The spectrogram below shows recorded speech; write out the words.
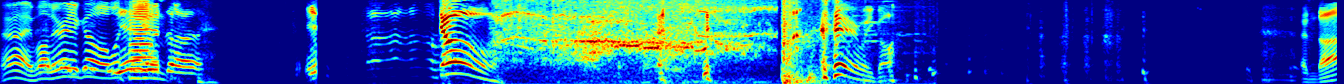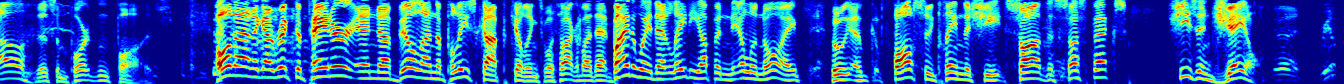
All right. Well, there you go. Once yeah, again. uh, Oh! there we go. And now, this important pause. Hold on, I got Rick the Painter and uh, Bill on the police cop killings. We'll talk about that. By the way, that lady up in Illinois who uh, falsely claimed that she saw the suspects, she's in jail. Good. Really?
